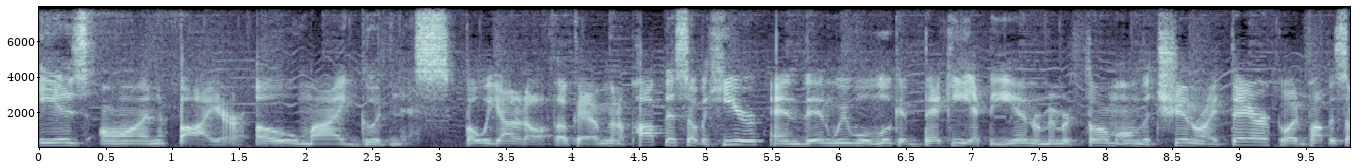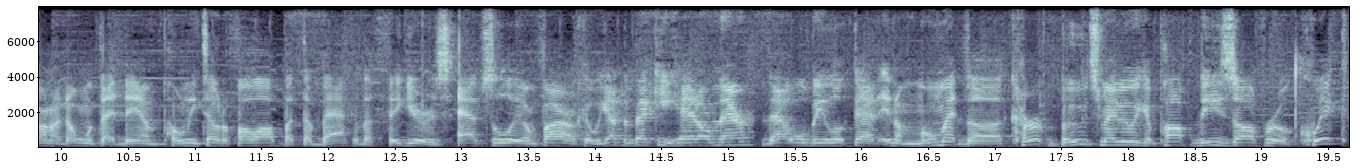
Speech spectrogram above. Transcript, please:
is on fire. Oh my goodness. But we got it off. Okay, I'm going to pop this over here, and then we will look at Becky at the end. Remember, thumb on the chin right there. Go ahead and pop this on. I don't want that damn ponytail to fall off, but the back of the figure is absolutely on fire. Okay, we got the Becky head on there. That will be looked at in a moment. The Kurt boots, maybe we can pop these off real quick,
